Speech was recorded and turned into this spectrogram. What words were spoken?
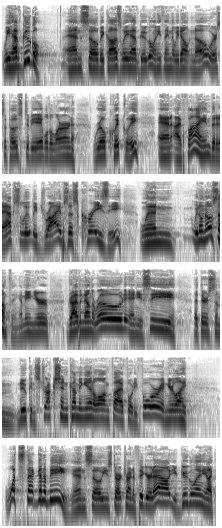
we have Google. And so, because we have Google, anything that we don't know, we're supposed to be able to learn real quickly. And I find that it absolutely drives us crazy when we don't know something. I mean, you're driving down the road and you see that there's some new construction coming in along 544, and you're like, what's that going to be? And so you start trying to figure it out. You're Googling, you're like,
